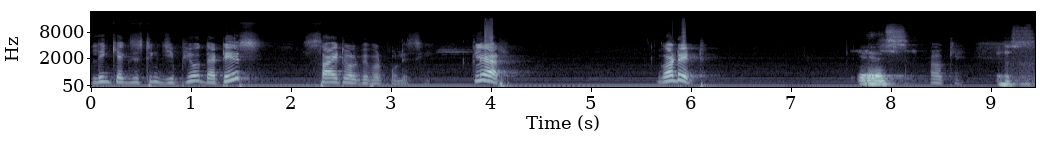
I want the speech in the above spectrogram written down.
link existing gpo that is site wallpaper policy. Clear? Got it? Yes. Okay. Yes.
